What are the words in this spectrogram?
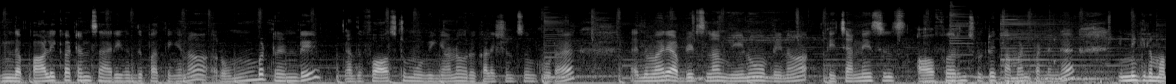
இந்த பாலிகாட்டன் சாரீ வந்து பார்த்திங்கன்னா ரொம்ப ட்ரெண்டு அது ஃபாஸ்ட் மூவிங்கான ஒரு கலெக்ஷன்ஸும் கூட. இந்த மாதிரி அப்டேட்ஸ்லாம் வேணும் அப்படின்னா தி சென்னை சில்ஸ் ஆஃபர்னு சொல்லிட்டு கமெண்ட் பண்ணுங்கள் இன்றைக்கி நம்ம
